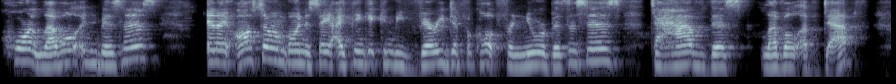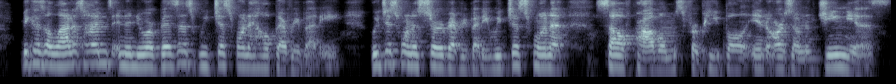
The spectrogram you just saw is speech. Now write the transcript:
core level in business. And I also am going to say, I think it can be very difficult for newer businesses to have this level of depth because a lot of times in a newer business, we just want to help everybody. We just want to serve everybody. We just want to solve problems for people in our zone of genius.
